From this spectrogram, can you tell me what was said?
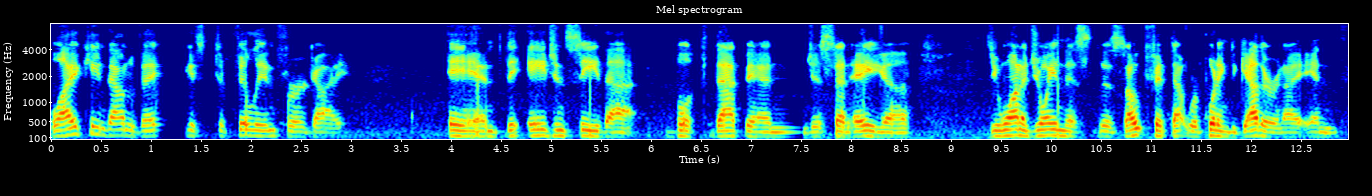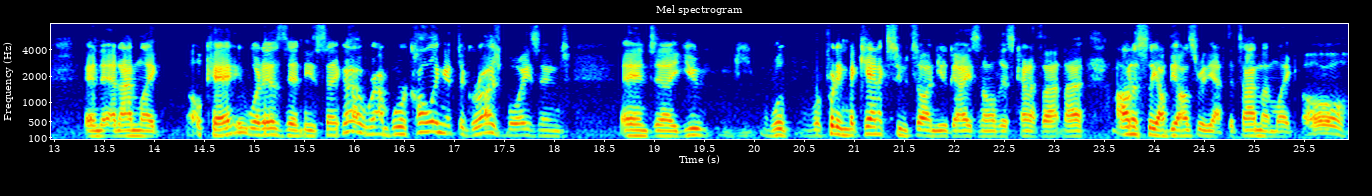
well, I came down to Vegas to fill in for a guy, and the agency that booked that band just said, "Hey, uh, do you want to join this this outfit that we're putting together?" And I and and and I'm like, "Okay, what is it?" And he's like, "Oh, we're we're calling it the Garage Boys, and and uh, you." We'll, we're putting mechanic suits on you guys and all this kind of thought. And I, honestly, I'll be honest with you. At the time, I'm like, oh,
